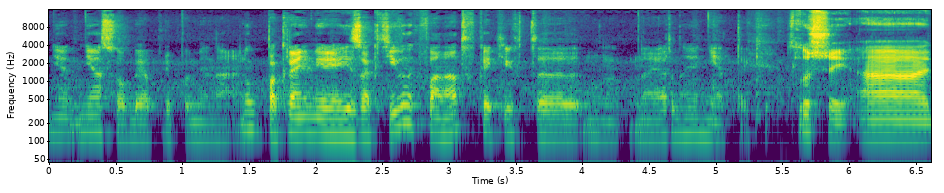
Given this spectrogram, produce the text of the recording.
не, не особо я припоминаю. Ну, по крайней мере, из активных фанатов каких-то, наверное, нет таких. Слушай, а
